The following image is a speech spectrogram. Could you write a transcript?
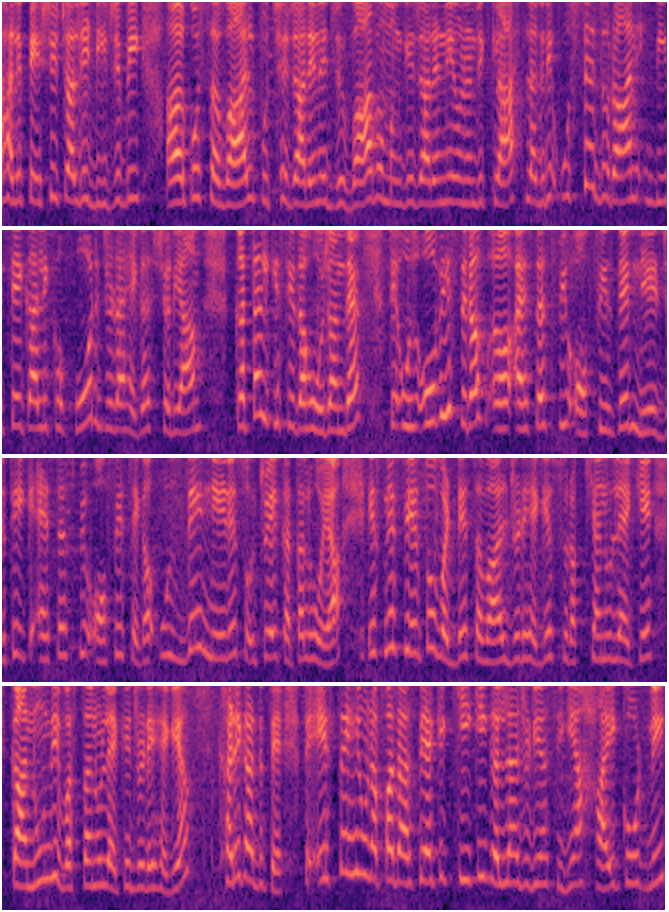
ਹਾਲੇ ਪੇਸ਼ੀ ਚੱਲ ਰਹੀ ਡੀਜੀਪੀ ਕੋ ਸਵਾਲ ਪੁੱਛੇ ਜਾ ਰਹੇ ਨੇ, ਜਵਾਬ ਮੰਗੇ ਜਾ ਰਹੇ ਨੇ, ਉਹਨਾਂ ਦੀ ਕਲਾਸ ਲੱਗ ਰਹੀ, ਉਸੇ ਦੌਰਾਨ ਬੀਤੇ ਕੱਲ ਇੱਕ ਹੋਰ ਜਿਹੜਾ ਹੈਗਾ ਸ਼ਰਿਆਮ ਕਤਲ ਕਿਸੇ ਦਾ ਹੋ ਜਾਂਦਾ ਤੇ ਉਹ ਵੀ ਸਿਰਫ ਐਸਐਸਪੀ ਆਫਿਸ ਦੇ ਨੇੜੇ, ਜਿੱਥੇ ਇੱਕ ਐਸਐਸਪੀ ਆਫਿਸ ਹੈਗਾ ਉਸ ਦੇ ਨੇੜੇ ਸੋਚੋ ਇਹ ਕਤਲ ਹੋਇਆ। ਇਸ ਨੇ ਫਿਰ ਤੋਂ ਵੱਡੇ ਸਵਾਲ ਜਿਹੜੇ ਹੈਗੇ ਸੁਰੱਖਿਆ ਨੂੰ ਲੈ ਕੇ, ਕਾਨੂੰਨ ਵਿਵਸਥਾ ਨੂੰ ਲੈ ਕੇ ਜਿਹੜੇ ਹੈਗੇ ਆ, ਖੜੇ ਕਰ ਦਿੱਤੇ। ਤੇ ਇਸ ਤੇ ਹੀ ਹੁਣ ਆਪਾਂ ਦੱਸਦੇ ਆ ਕਿ ਕੀ ਕੀ ਗੱਲਾਂ ਜਿਹੜੀਆਂ ਸੀਗੀਆਂ ਹਾਈ ਕੋਰਟ ਨੇ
